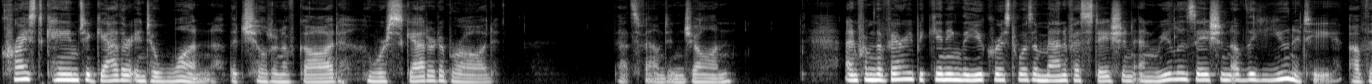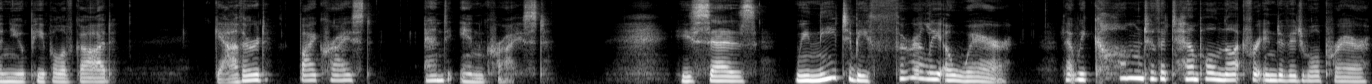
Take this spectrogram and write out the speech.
Christ came to gather into one the children of God who were scattered abroad. That's found in John and from the very beginning, the Eucharist was a manifestation and realization of the unity of the new people of God, gathered by Christ and in Christ. He says we need to be thoroughly aware that we come to the temple not for individual prayer,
